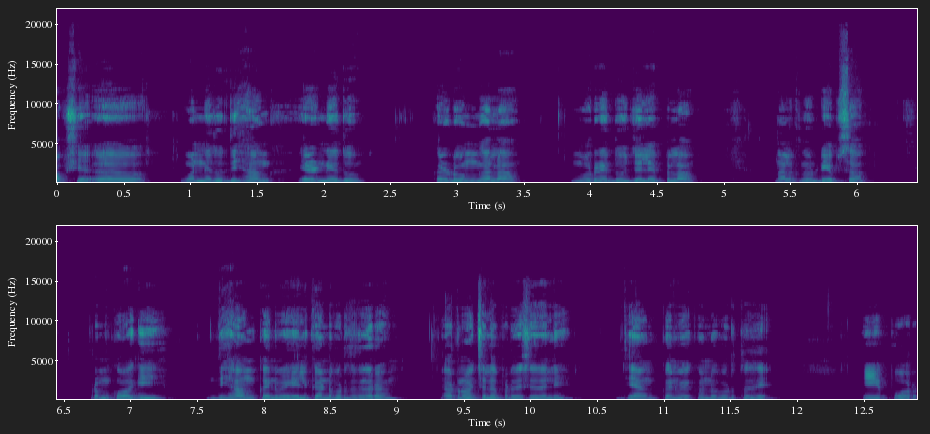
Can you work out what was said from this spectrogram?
ಆಪ್ಷ ಒಂದನೇದು ದಿಹಾಂಗ್, ಎರಡನೇದು ಕರಡುಂಗಲ, ಮೂರನೇದು ಜಲೆಪಲ, ನಾಲ್ಕನೇದು ಡೇಪ್ಸಾ ಪ್ರಮುಖವಾಗಿ ದಿಹಾಂಗ್ ಕಣಿವೆ ಎಲ್ಲಿ ಕಂಡುಬರುತ್ತದೆ ಅಂದರೆ ಅರುಣಾಚಲ ಪ್ರದೇಶದಲ್ಲಿ ದಿಹಾಂಗ್ ಕಣಿವೆ ಕಂಡುಬರುತ್ತದೆ ಎ ಫೋರ್.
